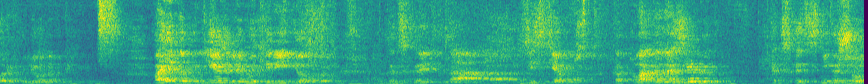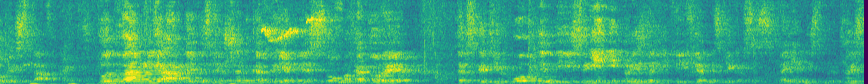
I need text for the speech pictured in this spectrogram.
140 миллионов гривен. Поэтому, ежели мы перейдем, вот, так сказать, на э, систему, как платы на землю, так сказать, с невысокой ставкой, то 2 миллиарда это совершенно конкретная сумма, которая, так сказать, и холдинги, и средние производители фермерских состояний. То есть,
